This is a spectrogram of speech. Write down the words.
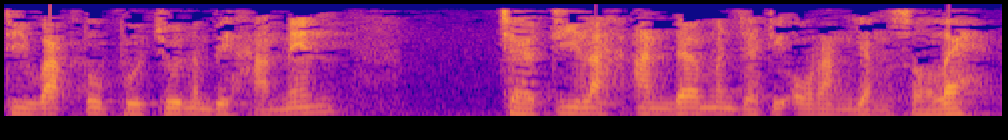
di waktu bojo nembe hamil jadilah Anda menjadi orang yang soleh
